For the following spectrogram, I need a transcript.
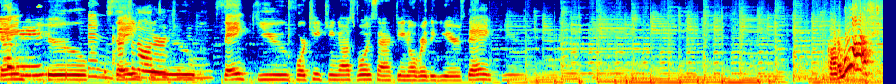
Thank you. And Thank an honor. you. Thank you for teaching us voice acting over the years. Thank you. Got him lost.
